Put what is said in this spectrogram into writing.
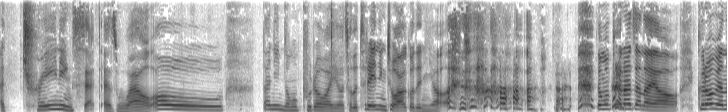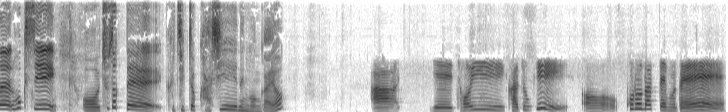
a training set as well. Oh, 따님 너무 부러워요. 저도 트레이닝 좋아하거든요. 너무 편하잖아요. 그러면은 혹시 어, 추석 때 그 직접 가시는 건가요? 아, 예, 저희 가족이, 어, 코로나 때문에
